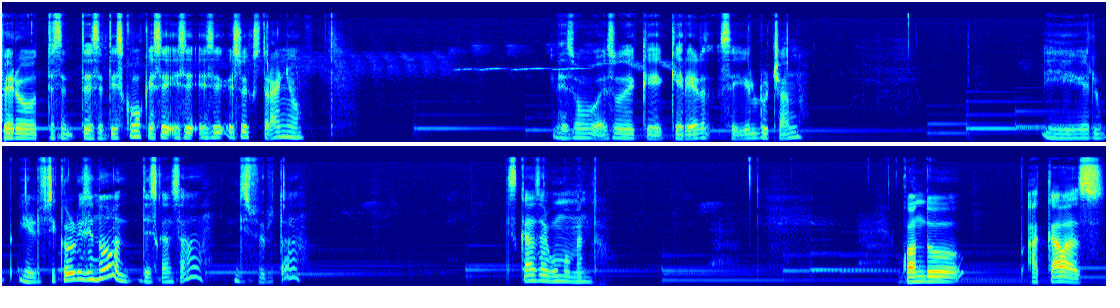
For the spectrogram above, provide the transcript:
Pero te, te sentís como que ese, ese, ese, eso extraño. Eso, eso de que querer seguir luchando. Y el, el psicólogo dice, no, descansa, disfruta. Descansa algún momento. Cuando acabas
